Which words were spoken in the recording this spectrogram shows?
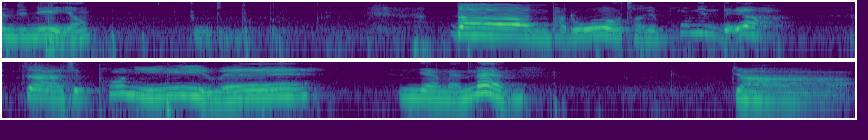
엔진이에요. 뚱뚱뚱뚱. 일단 바로 저의 폰인데요. 자, 제 폰이 왜 했냐면은 자,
